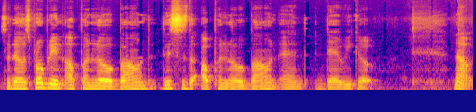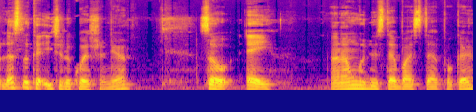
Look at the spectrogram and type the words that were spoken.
So there was probably an upper and lower bound. This is the upper and lower bound and there we go. Now let's look at each of the question, yeah? So A, and I'm going to do step by step, okay?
